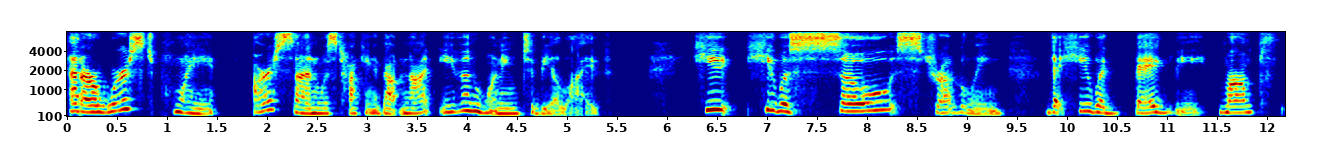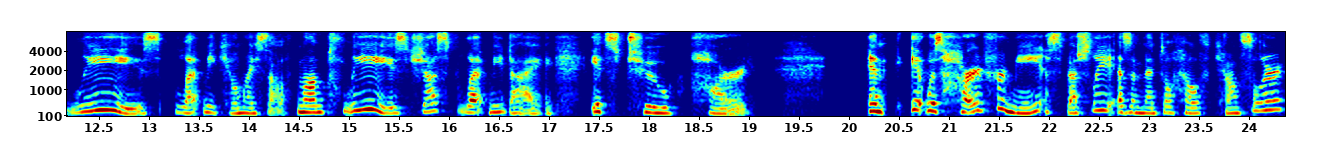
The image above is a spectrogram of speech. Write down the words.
At our worst point, our son was talking about not even wanting to be alive. He he was so struggling that he would beg me, Mom, please let me kill myself. Mom, please just let me die. It's too hard. And it was hard for me, especially as a mental health counselor,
